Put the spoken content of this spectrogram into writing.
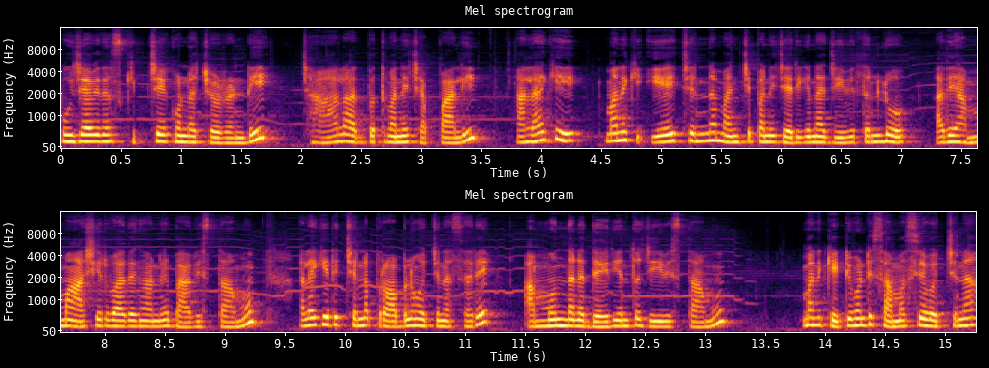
పూజా విధానం స్కిప్ చేయకుండా చూడండి. చాలా అద్భుతమనే చెప్పాలి. అలాగే మనకి ఏ చిన్న మంచి పని జరిగినా జీవితంలో అది అమ్మ ఆశీర్వాదంగానే భావిస్తాము. అలాగే ఇది చిన్న ప్రాబ్లం వచ్చినా సరే అమ్ముందన్న ధైర్యంతో జీవిస్తాము. మనకి ఎటువంటి సమస్య వచ్చినా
